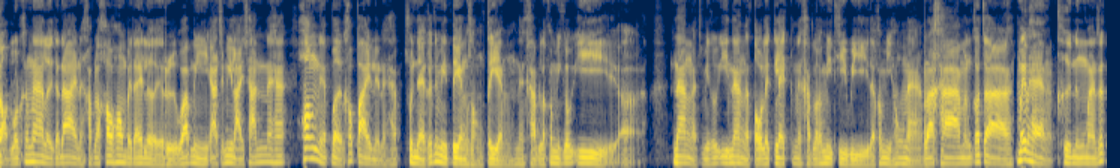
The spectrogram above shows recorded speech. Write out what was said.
จอดรถข้างหน้าเลยก็ได้นะครับ แล้วเข้าห้องไปได้เลย หรือว่ามีอาจจะมีหลายชั้นนะฮะห้องเนี่ยเปิดเข้าไปเนี่ยนะครับ ส่วนใหญ่ก็จะมีเตียง 2 เตียงนะครับ แล้วก็มีเก้าอี้เอ่อนั่งอาจจะมีเก้าอี้นั่งกับโต๊ะเล็กๆนะครับแล้วก็มีทีวี แล้วก็มีห้องน้ำราคามันก็จะไม่แพงคืนหนึ่งมาสัก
